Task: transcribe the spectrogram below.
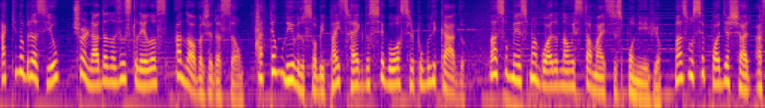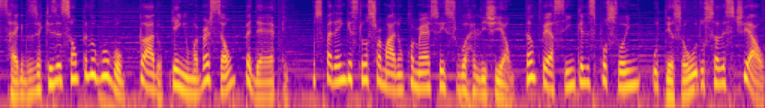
Aqui no Brasil, Jornada nas Estrelas, a nova geração. Até um livro sobre tais regras chegou a ser publicado, mas o mesmo agora não está mais disponível. Mas você pode achar as regras de aquisição pelo Google, claro, em uma versão PDF. Os Ferengues transformaram o comércio em sua religião. Tanto é assim que eles possuem o Tesouro Celestial.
